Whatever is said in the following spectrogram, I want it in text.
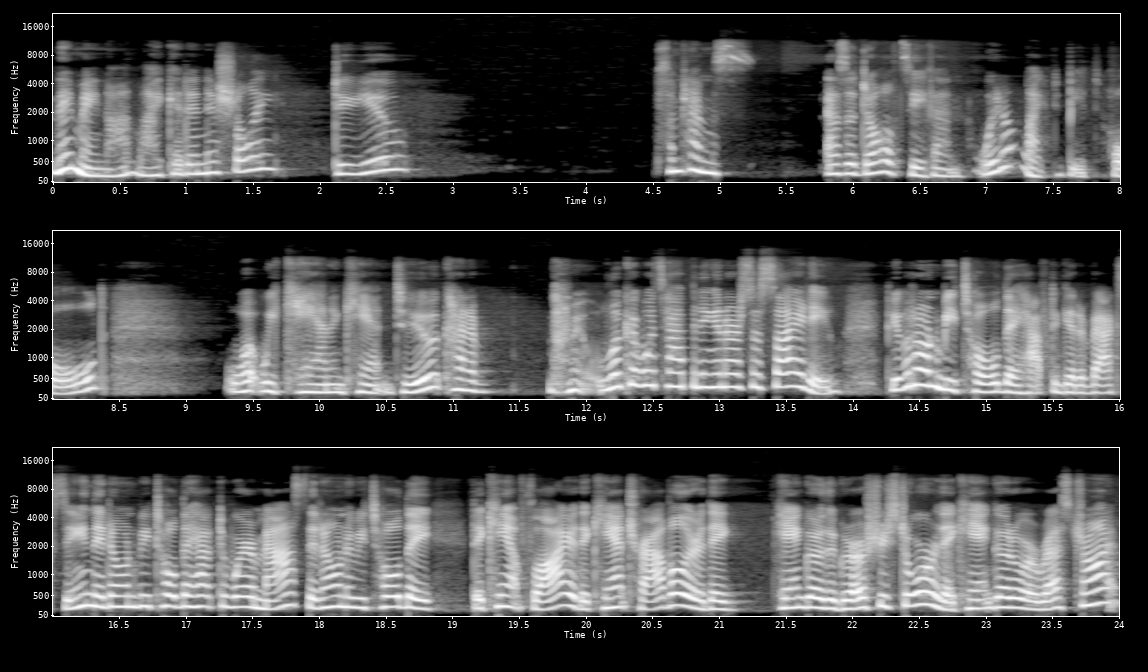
they may not like it initially. Do you? sometimes as adults, even, we don't like to be told what we can and can't do. It kind of I mean, look at what's happening in our society. People don't want to be told they have to get a vaccine. They don't want to be told they have to wear a mask. They don't want to be told they, they can't fly or they can't travel or they can't go to the grocery store or they can't go to a restaurant.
